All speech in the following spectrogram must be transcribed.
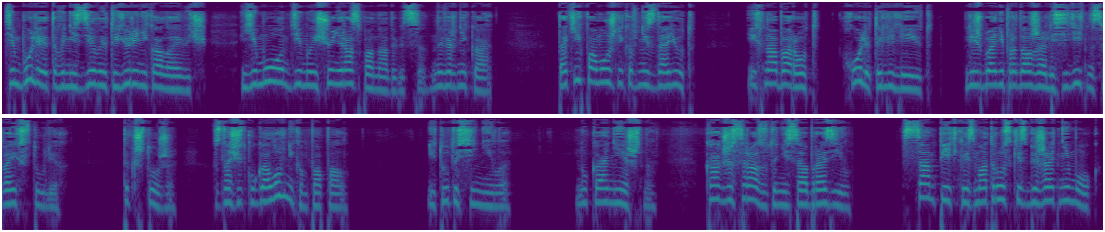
Тем более этого не сделает и Юрий Николаевич. Ему он, Дима, еще не раз понадобится, наверняка. Таких помощников не сдают. Их, наоборот, холят или леют, лишь бы они продолжали сидеть на своих стульях. Так что же, значит, к уголовникам попал? И тут осенило. Ну, конечно. Как же сразу ты не сообразил? Сам Петька из матроски сбежать не мог.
